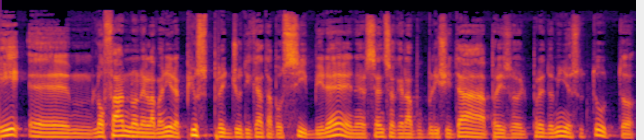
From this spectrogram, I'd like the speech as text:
e ehm, lo fanno nella maniera più spregiudicata possibile, nel senso che la pubblicità ha preso il predominio su tutto,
